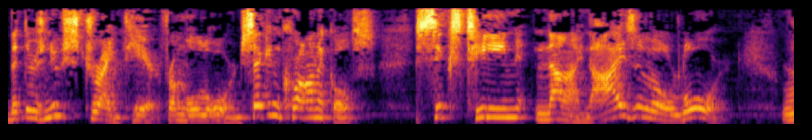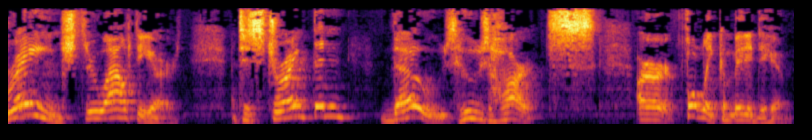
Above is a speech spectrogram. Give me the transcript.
That there's new strength here from the Lord. Second Chronicles 16, 9. The eyes of the Lord range throughout the earth to strengthen those whose hearts are fully committed to Him.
